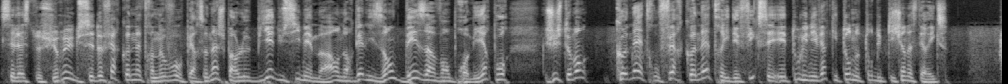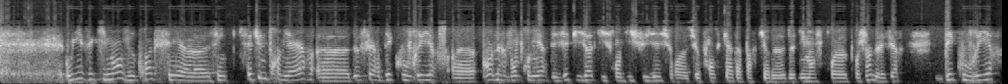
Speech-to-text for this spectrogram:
Céleste Surug, c'est de faire connaître un nouveau personnage par le biais du cinéma, en organisant des avant-premières pour justement connaître ou faire connaître Idéfix et tout l'univers qui tourne autour du petit chien d'Astérix. Oui, effectivement, je crois que c'est euh, une première euh, de faire découvrir euh, en avant-première des épisodes qui seront diffusés sur sur France 4 à partir de, de dimanche prochain, de les faire découvrir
